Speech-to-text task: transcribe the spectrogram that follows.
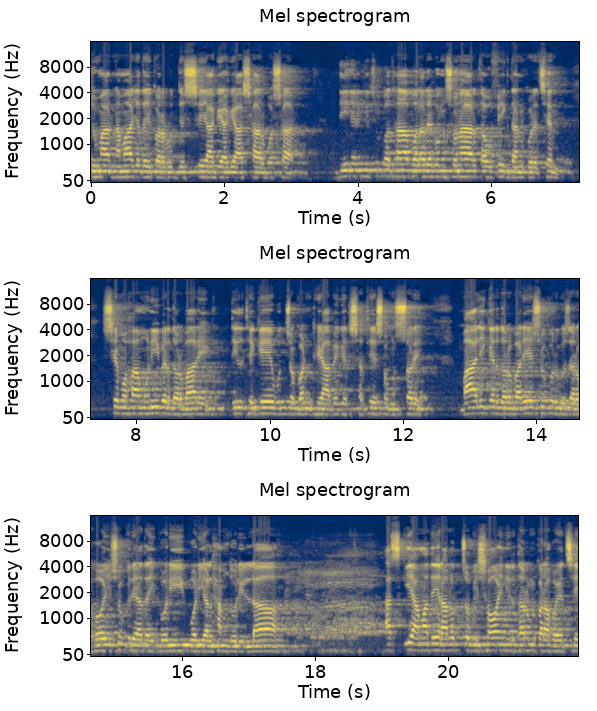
জুমার নামাজ আদায় করার উদ্দেশ্যে আগে আগে আসার বসার দিনের কিছু কথা বলার এবং শোনার তৌফিক দান করেছেন সে মহামনিবের দরবারে, দিল থেকে উচ্চ কণ্ঠে আবেগের সাথে সমস্বরে, মালিকের দরবারে শুকুর গুজার হই, শুক্রিয়া আদায় করি, পড়ি আলহামদুলিল্লাহ। আজকে আমাদের আলোচ্য বিষয় নির্ধারণ করা হয়েছে,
